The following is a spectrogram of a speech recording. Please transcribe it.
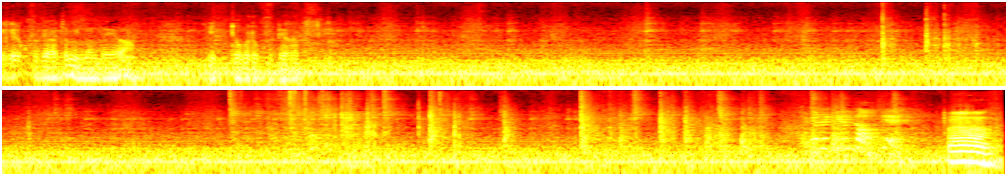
여기로 구배가 좀 있는데요. 이쪽으로 구배가 없어요. 주변에 기름도 없지? 어,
